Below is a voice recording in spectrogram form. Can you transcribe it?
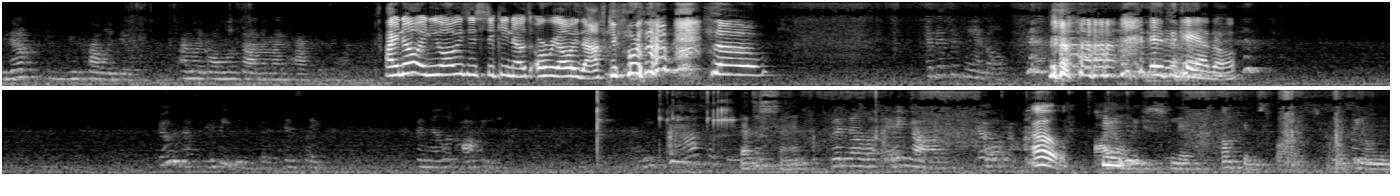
You don't, you probably do. I'm like almost out of my cactus ones. I know, and you always use sticky notes, or we always ask you for them. So If it's a candle. it's a candle. Ooh, that's really, really good. It's like vanilla coffee. Right? That's a scent. Vanilla eggnog. Oh. I only sniff pumpkin spice. That's the only.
